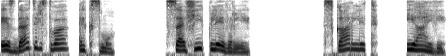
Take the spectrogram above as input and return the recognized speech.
Издательство «Эксмо». Софи Клеверли. Скарлетт и Айви.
